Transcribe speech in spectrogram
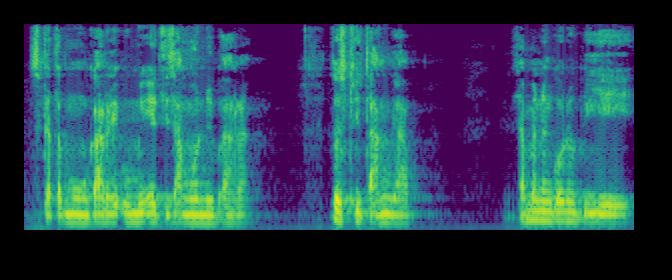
Ketemu kare umi di sangoni barang. Terus ditanggap. Sama nengkono piye.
